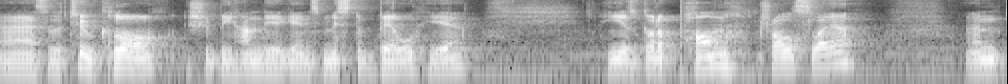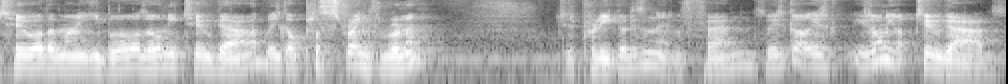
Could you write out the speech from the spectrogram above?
uh, so the two claw should be handy against Mr. Bill here. He has got a Pom Troll Slayer and two other mighty blows, only two guard. But he's got plus strength runner, which is pretty good, isn't it? With Fen. So he's got he's, he's only got two guards,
